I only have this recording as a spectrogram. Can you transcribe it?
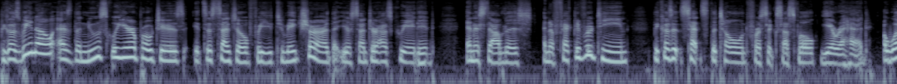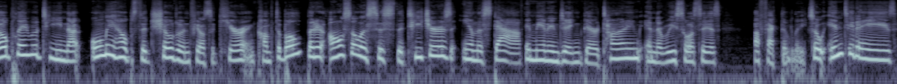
Because we know as the new school year approaches, it's essential for you to make sure that your center has created and established an effective routine because it sets the tone for a successful year ahead. A well planned routine not only helps the children feel secure and comfortable, but it also assists the teachers and the staff in managing their time and the resources effectively. So, in today's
